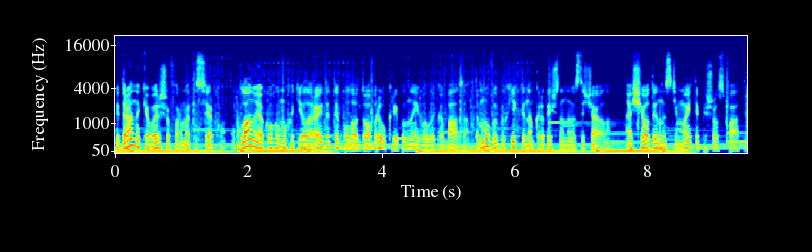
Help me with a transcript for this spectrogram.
Під ранок я вирішив формити сірку. У клану, якого ми хотіли рейдити, була добре укріплена і велика база, тому вибухівки нам критично не вистачало. А ще один із тіммейтів пішов спати,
